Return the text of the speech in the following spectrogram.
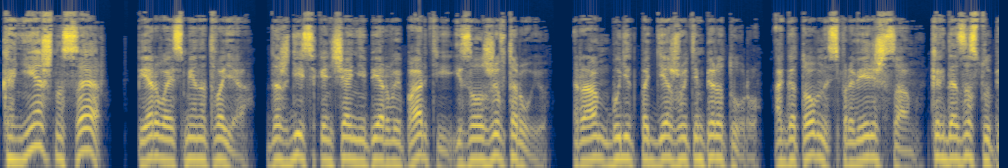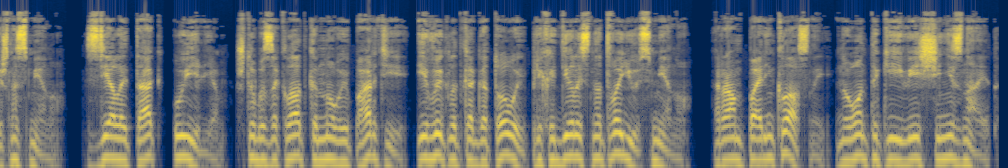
«Конечно, сэр!» Первая смена твоя. Дождись окончания первой партии и заложи вторую. Рам будет поддерживать температуру, а готовность проверишь сам, когда заступишь на смену. Сделать так, Уильям, чтобы закладка новой партии и выкладка готовой приходилась на твою смену. Рам парень классный, но он такие вещи не знает.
